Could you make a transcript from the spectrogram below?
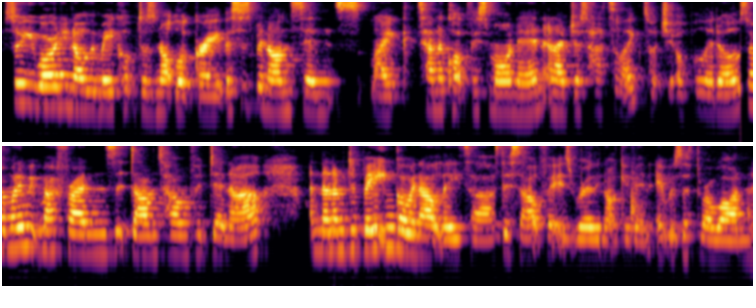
So you already know the makeup does not look great. This has been on since like 10 o'clock this morning and I've just had to like touch it up a little. So I'm going to meet my friends downtown for dinner and then I'm debating going out later. This outfit is really not giving. It was a throw on.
